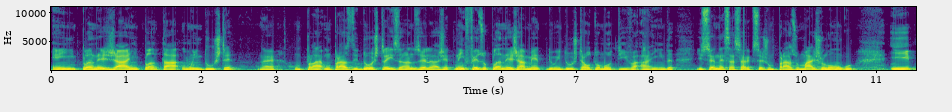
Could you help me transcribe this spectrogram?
em planejar e implantar uma indústria. Né? Um, pra, um, prazo de dois, três anos. Ele, a gente nem fez o planejamento de uma indústria automotiva ainda. Isso é necessário que seja um prazo mais longo. E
